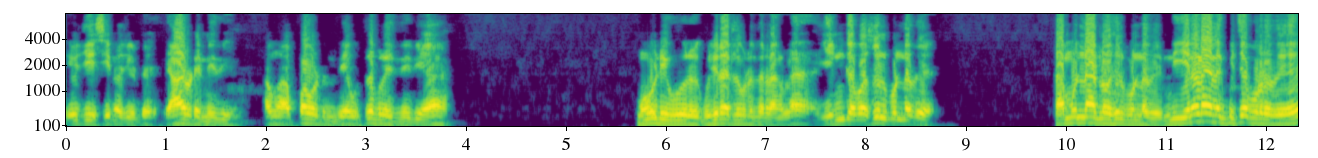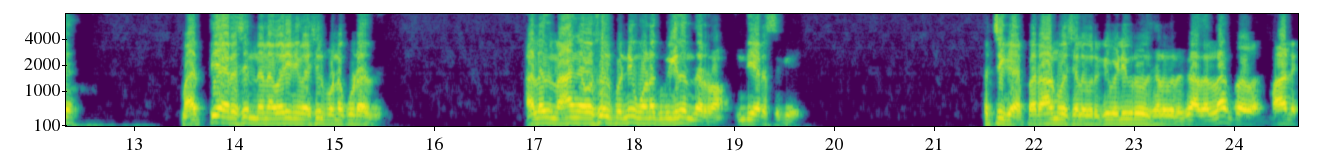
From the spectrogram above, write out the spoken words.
யூஜிசின்னு வச்சுக்கிட்டு. யாருடைய நிதி? அவங்க அப்பாவோட நிதியா உத்தரப்பிரதேச நிதியா? மோடி ஊர் குஜராத்ல கொண்டு தர்றாங்கல்ல எங்க வசூல் பண்ணது. தமிழ்நாட்டில் வசூல் பண்ணது. நீ என்னடா எனக்கு பிச்சை போடுறது? மத்திய அரசு என்ன வரி நீ வசூல் பண்ணக்கூடாது. அல்லது நாங்க வசூல் பண்ணி உனக்கு விகிதம் தர்றோம் இந்திய அரசுக்கு. வச்சுக்க இப்ப ராணுவ செலவு இருக்கு வெளியுறவு செலவு இருக்கு அதெல்லாம் இப்ப மாநில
